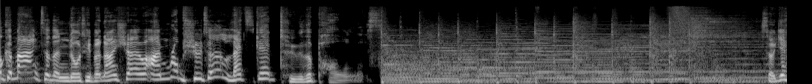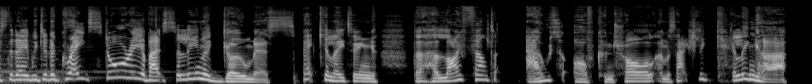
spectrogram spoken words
Welcome back to the Naughty But Nice Show. I'm Rob Shuter. Let's get to the polls. So, yesterday we did a great story about Selena Gomez speculating that her life felt out of control and was actually killing her.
